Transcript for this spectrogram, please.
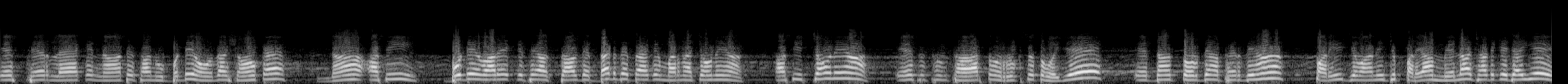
ਇਹ ਸਿਰ ਲੈ ਕੇ ਨਾ ਤੇ ਸਾਨੂੰ ਵੱਡੇ ਹੋਣ ਦਾ ਸ਼ੌਂਕ ਹੈ ਨਾ ਅਸੀਂ ਬੁੱਢੇ ਵਾਰੇ ਕਿਸੇ ਹਸਪਤਾਲ ਦੇ ਬੈੱਡ ਤੇ ਪੈ ਕੇ ਮਰਨਾ ਚਾਹੁੰਦੇ ਆ ਅਸੀਂ ਚਾਹੁੰਦੇ ਆ ਇਸ ਸੰਸਾਰ ਤੋਂ ਰੁਖਸਤ ਹੋਈਏ ਇਦਾਂ ਤੁਰਦਿਆਂ ਫਿਰਦਿਆਂ ਭਰੀ ਜਵਾਨੀ 'ਚ ਭਰਿਆ ਮੇਲਾ ਛੱਡ ਕੇ ਜਾਈਏ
